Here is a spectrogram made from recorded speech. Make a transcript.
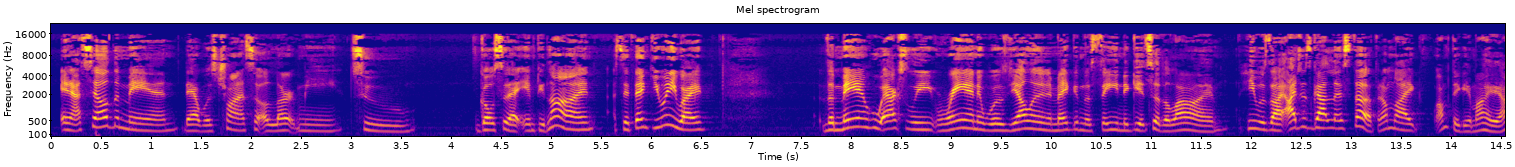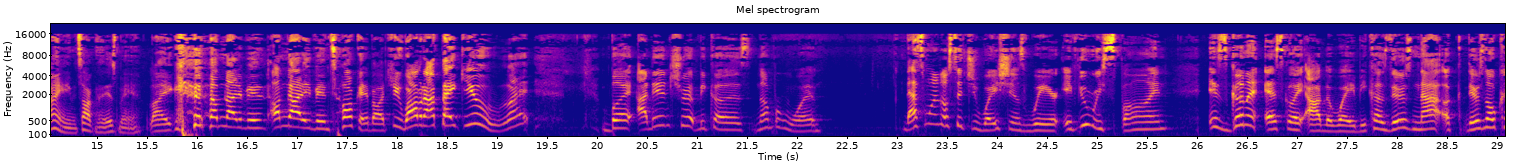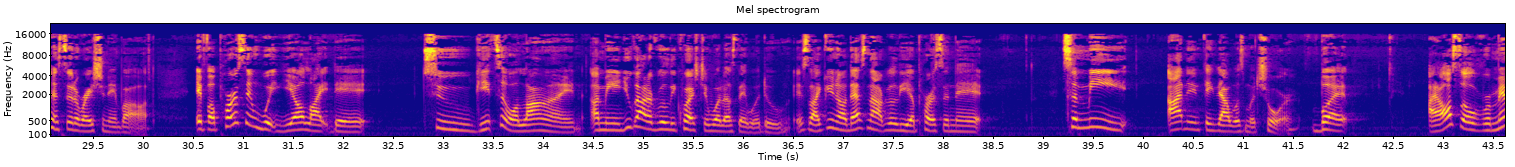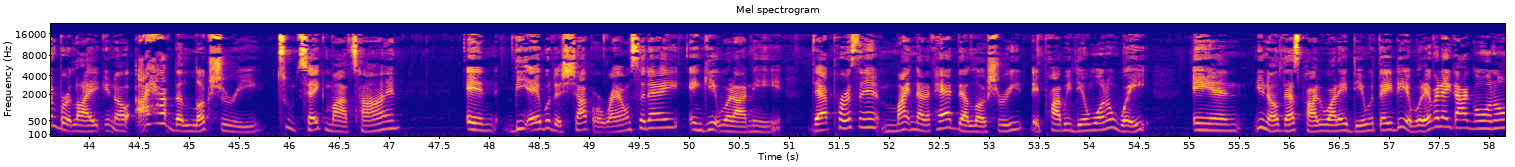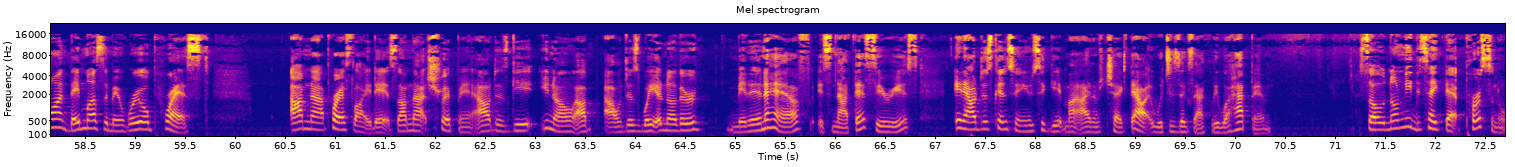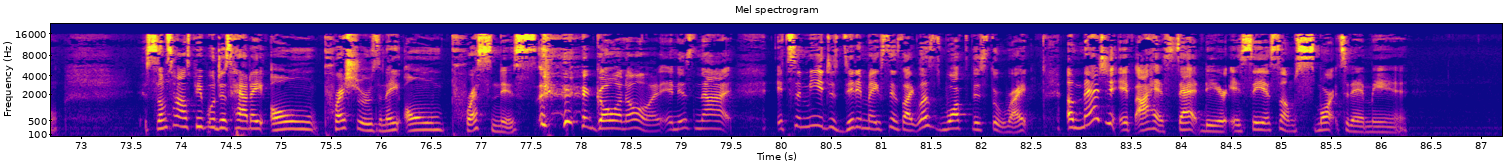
And I tell the man that was trying to alert me to go to that empty line, I said, thank you anyway. The man who actually ran and was yelling and making the scene to get to the line, he was like, I just got less stuff. And I'm like, I'm thinking in my head, I ain't even talking to this man. Like, I'm not even, I'm not even talking about you. Why would I thank you? What? But I didn't trip because number one, that's one of those situations where if you respond it's gonna escalate either way because there's not a, there's no consideration involved. If a person would yell like that to get to a line, I mean, you got to really question what else they would do. It's like you know that's not really a person that, to me, I didn't think that was mature. But I also remember like you know I have the luxury to take my time and be able to shop around today and get what I need. That person might not have had that luxury. They probably didn't want to wait. And, you know, that's probably why they did what they did. Whatever they got going on, they must have been real pressed. I'm not pressed like that, so I'm not tripping. I'll just get, you know, I'll, I'll just wait another minute and a half. It's not that serious. And I'll just continue to get my items checked out, which is exactly what happened. So no need to take that personal sometimes people just have their own pressures and their own pressness going on. And it's not it to me it just didn't make sense. Like let's walk this through right? Imagine if i had sat there and said something smart to that man.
